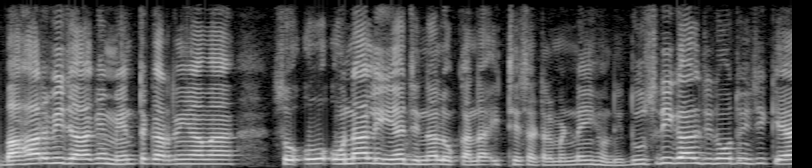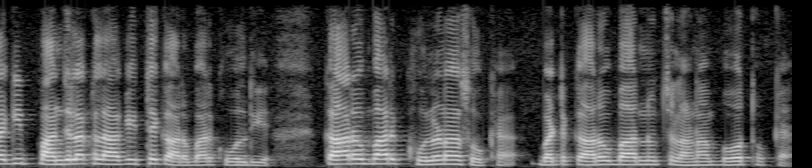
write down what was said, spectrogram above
ਬਾਹਰ ਵੀ ਜਾ ਕੇ ਮਿਹਨਤ ਕਰਨੀਆਂ ਵਾ, ਸੋ ਉਹ ਉਹਨਾਂ ਲਈ ਹੈ ਜਿਨ੍ਹਾਂ ਲੋਕਾਂ ਦਾ ਇੱਥੇ ਸੈਟਲਮੈਂਟ ਨਹੀਂ ਹੁੰਦੀ। ਦੂਸਰੀ ਗੱਲ, ਜਦੋਂ ਤੁਸੀਂ ਕਿਹਾ ਕਿ 5 ਲੱਖ ਲਾ ਕੇ ਇੱਥੇ ਕਾਰੋਬਾਰ ਖੋਲ ਦਈਏ ਕਾਰੋਬਾਰ ਖੋਲਣਾ ਸੌਖਾ ਹੈ ਬਟ ਕਾਰੋਬਾਰ ਨੂੰ ਚਲਾਉਣਾ ਬਹੁਤ ਔਖਾ ਹੈ।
